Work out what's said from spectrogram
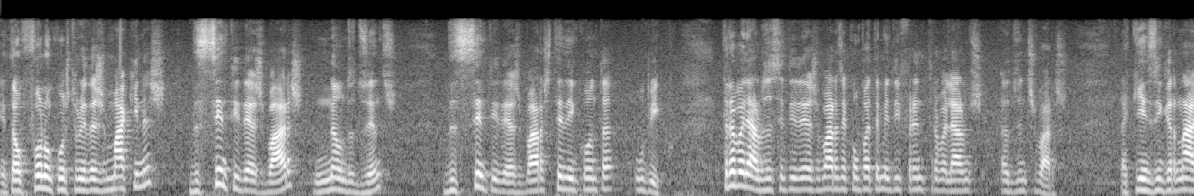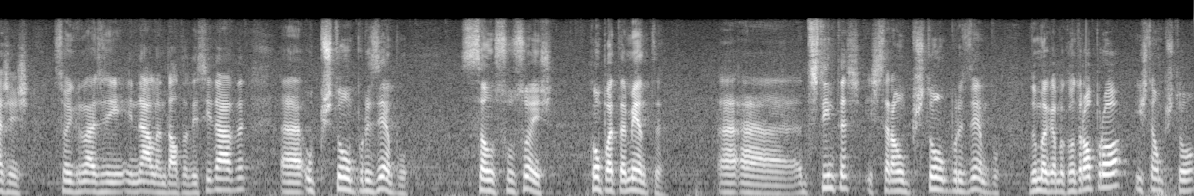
Então foram construídas máquinas de 110 bares, não de 200, de 110 bares, tendo em conta o bico. Trabalharmos a 110 bares é completamente diferente de trabalharmos a 200 bares. Aqui as engrenagens são engrenagens em nylon de alta densidade, ah, o pistão, por exemplo, são soluções completamente ah, ah, distintas. Isto será um pistão, por exemplo, de uma gama Control Pro, isto é um pistão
